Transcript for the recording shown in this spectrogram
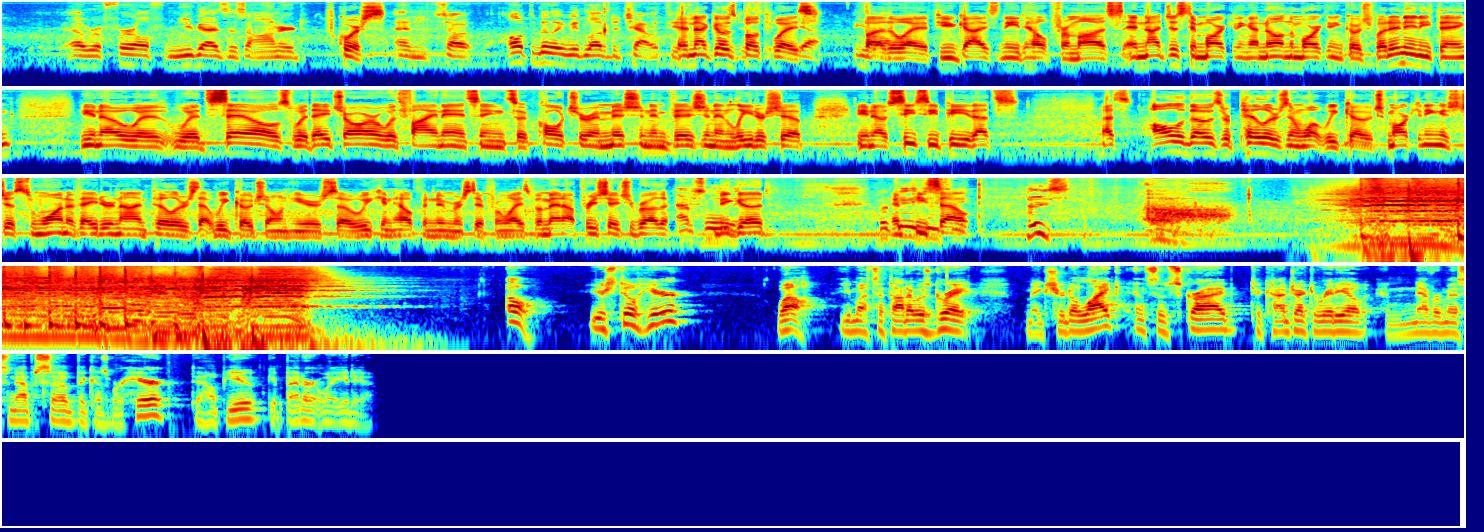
a referral from you guys is honored. Of course. And so ultimately, we'd love to chat with you. And that goes both ways. Yeah, By the way, if you guys need help from us, and not just in marketing, I know I'm the marketing coach, but in anything, you know, with with sales, with HR, with financing, to culture and mission and vision and leadership, you know, CCP. That's that's all of those are pillars in what we coach. Marketing is just one of eight or nine pillars that we coach on here, so we can help in numerous different ways. But man, I appreciate you, brother. Absolutely. Be good. Hook and peace out. Peace. Ah. Oh, you're still here? Well, you must have thought it was great. Make sure to like and subscribe to Contractor Radio and never miss an episode because we're here to help you get better at what you do.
